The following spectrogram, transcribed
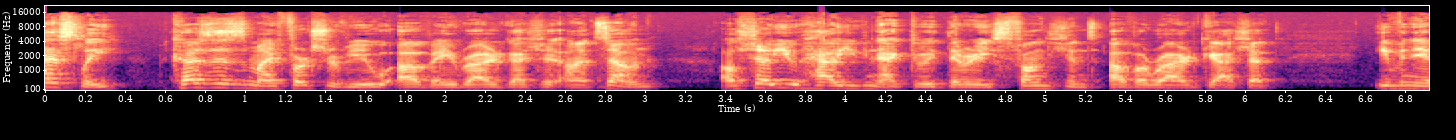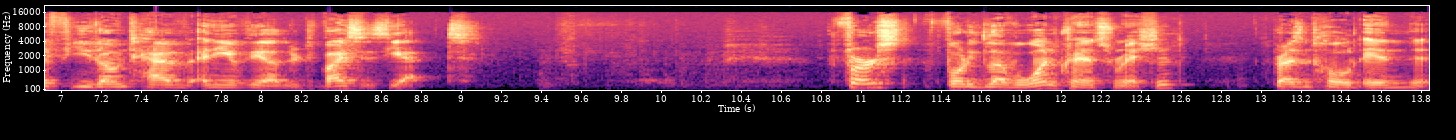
Lastly, because this is my first review of a Rider Gashat on its own, I'll show you how you can activate the various functions of a Rider Gashat, even if you don't have any of the other devices yet. First, for the level 1 transformation, press and hold in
